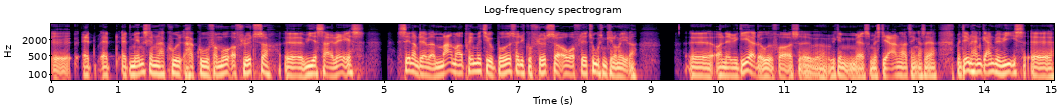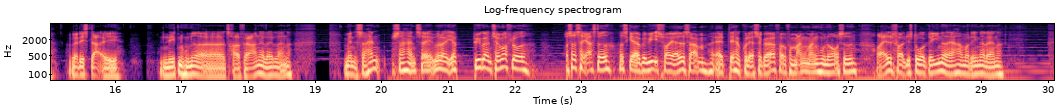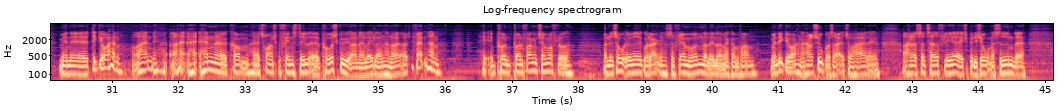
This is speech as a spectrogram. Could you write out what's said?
øh, at, at, at mennesker har kunne, har kunne formå at flytte sig øh, via sejlads, selvom det har været meget, meget primitivt både, så de kunne flytte sig over flere tusind kilometer øh, og navigere derud fra os øh, igennem- altså med stjerner og ting og sager. Men det vil han gerne bevise, øh, hvad det er i 1930'erne eller et eller andet. Men så han, så han sagde, ved du, jeg bygger en tømmerflåde, og så tager jeg afsted. Så skal jeg bevise for jer alle sammen, at det har kunne lade sig gøre for, for mange, mange hundrede år siden. Og alle folk, de store grinede af ham og det ene og det andet. Men øh, det gjorde han, og han, og han, han øh, kom, jeg tror, han skulle finde stille øh, påskeøerne eller et eller andet halløj, og det fandt han på en, på en fucking tømmerflåde. Og det tog, jeg ved ikke hvor langt, så flere måneder eller et eller andet at komme frem. Men det gjorde han. Han var super sej, Thor Heyerdahl. Og han har så taget flere ekspeditioner siden da,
